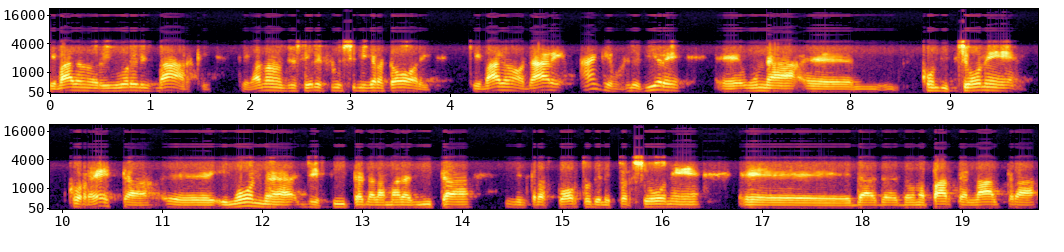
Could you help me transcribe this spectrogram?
che vadano a ridurre gli sbarchi, che vadano a gestire i flussi migratori, che vadano a dare anche, voglio dire, eh, una eh, condizione corretta eh, e non gestita dalla malavita nel trasporto delle persone eh, da, da, da, una parte all'altra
